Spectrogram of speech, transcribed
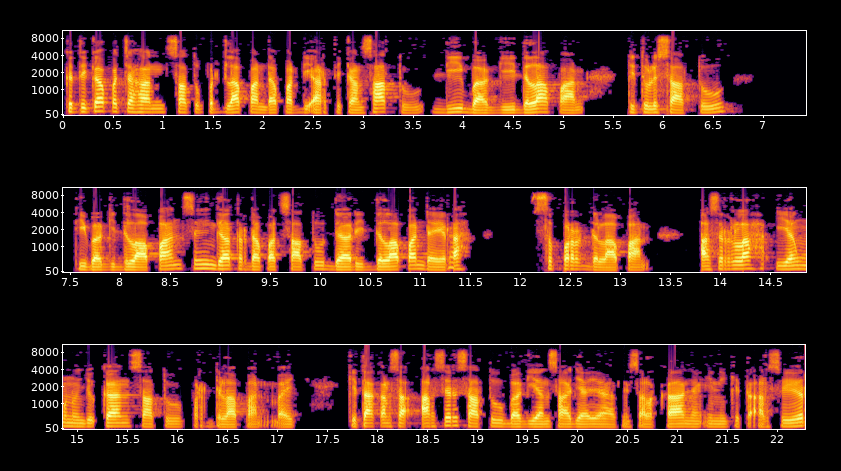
Ketika pecahan 1 per 8 dapat diartikan 1 dibagi 8, ditulis 1 dibagi 8 sehingga terdapat 1 dari 8 daerah seper 8. Asirlah yang menunjukkan 1 per 8. Baik. Kita akan arsir satu bagian saja ya. Misalkan yang ini kita arsir.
